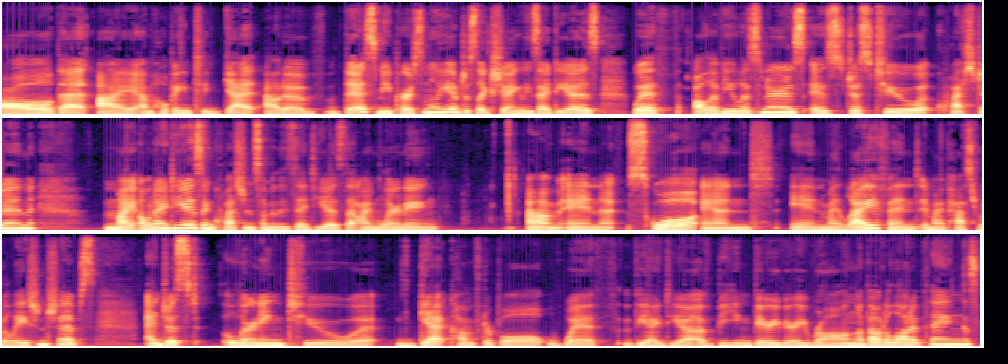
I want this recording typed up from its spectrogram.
all that I am hoping to get out of this, me personally, of just like sharing these ideas with all of you listeners, is just to question my own ideas and question some of these ideas that I'm learning um, in school and in my life and in my past relationships, and just learning to get comfortable with the idea of being very, very wrong about a lot of things.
